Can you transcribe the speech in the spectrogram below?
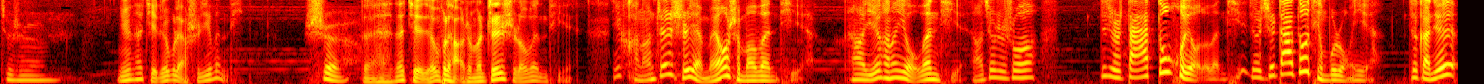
就是因为他解决不了实际问题，是对，他解决不了什么真实的问题。你可能真实也没有什么问题，然后也可能有问题，然后就是说，这就是大家都会有的问题，就是其实大家都挺不容易，就感觉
